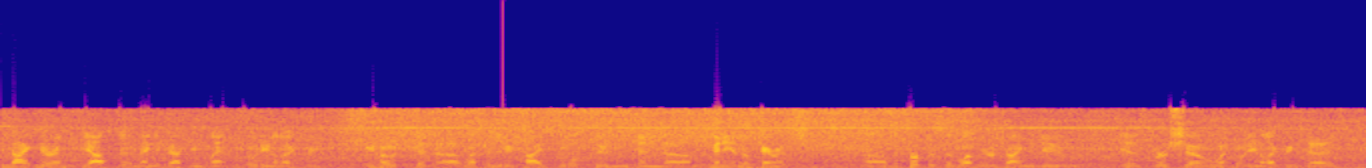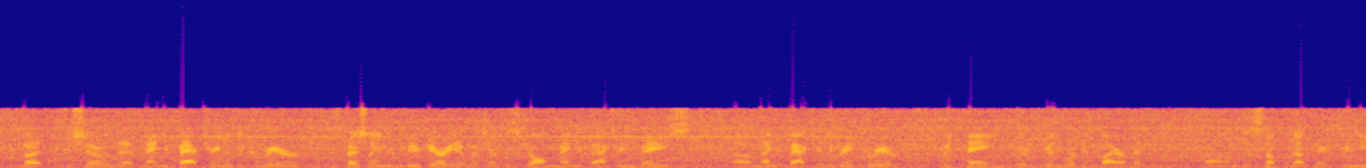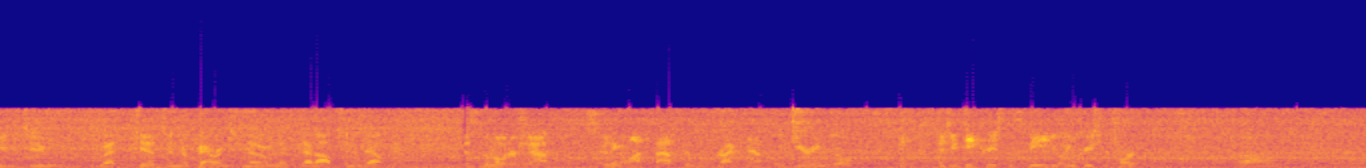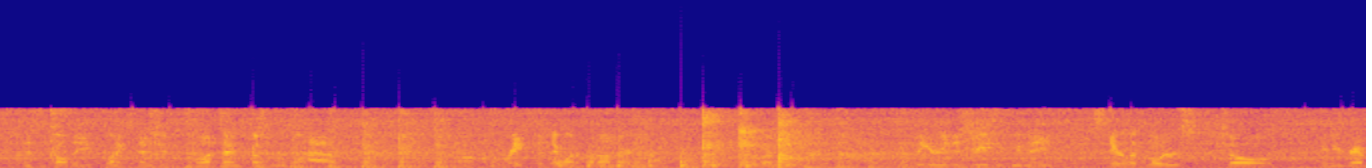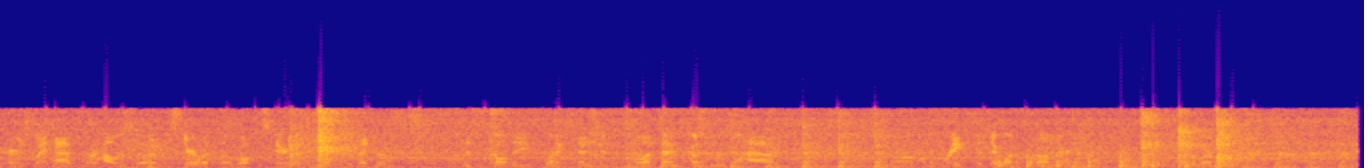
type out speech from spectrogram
tonight here in the Peosta manufacturing plant for Bodine Electric, we hosted uh, Western Dubuque High School students and uh, many of their parents. Uh, the purpose of what we were trying to do is first show what Bodine Electric does, but to show that manufacturing as a career, especially in the Dubuque area, which has a strong manufacturing base, uh, manufacturing is a great career. Good paying, there's a good work environment. Um, is something I think we need to let kids and their parents know that that option is out there. This is the motor shaft spinning a lot faster than the drive shaft, so gearing will, as you decrease the speed, you'll increase your torque. Um, this is called a front extension. A lot of times customers will have uh, a brake that they want to put on there. Some of our bigger industries is we made stair lift motors, so maybe your grandparents might have in their house uh, a stair lift or go up stairs to their bedroom. This is called a front extension. A lot of times customers will have uh, a brake that they want to put on there.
